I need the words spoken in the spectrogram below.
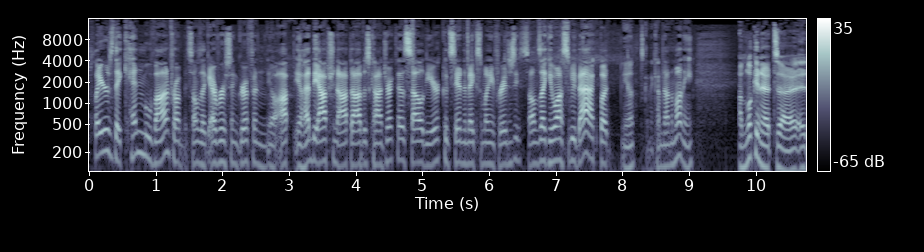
players they can move on from. It sounds like Everson Griffen, you know, op, you know, had the option to opt out of his contract, had a solid year, could stand to make some money for agency. Sounds like he wants to be back, but you know it's going to come down to money. I'm looking at, uh,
